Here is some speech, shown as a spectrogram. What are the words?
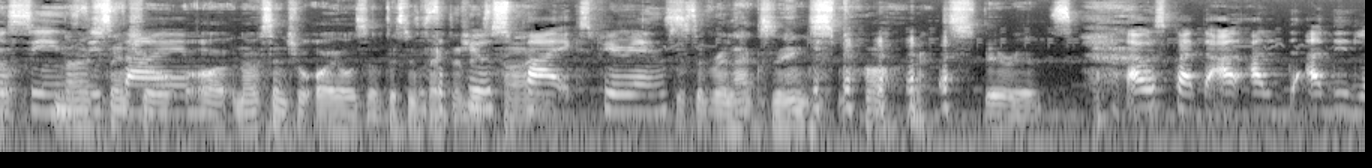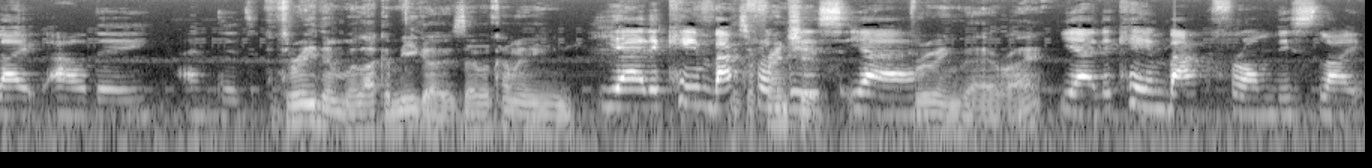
oil- scenes no this essential time. oil- no essential oils of it's a disinfectant pure this time. spy experience. Just a relaxing spa experience. That was quite. I, I I did like how they ended. Three of them were like amigos. They were coming Yeah, they came back from this. Yeah, brewing there, right? yeah, they came back from this like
